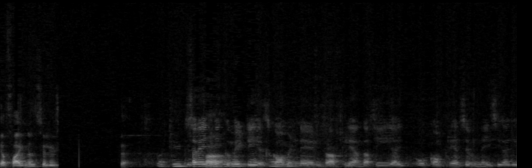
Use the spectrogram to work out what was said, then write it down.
ਜਾਂ ਫਾਈਨਲ ਸੋਲੂਸ਼ਨ ਸਰ ਇਹ ਜਿਹੜੀ ਕਮੇਟੀ ਇਸ ਗਵਰਨਮੈਂਟ ਨੇ ਡਰਾਫਟ ਲਿਆਂਦਾ ਸੀ ਉਹ ਕੰਪਰੀਹੈਂਸਿਵ ਨਹੀਂ ਸੀਗਾ ਜੀ।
